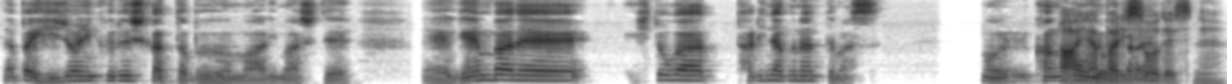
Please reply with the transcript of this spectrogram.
やっぱり非常に苦しかった部分もありまして、えー現場で人が足りなくなってます。もう観あ、光業からやっぱりそうですね。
